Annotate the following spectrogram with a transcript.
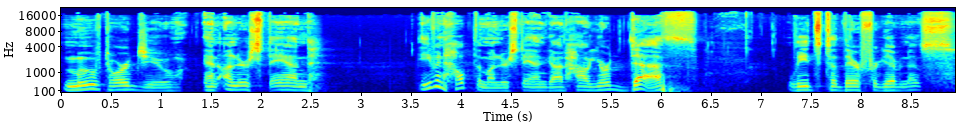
move towards you and understand, even help them understand, God, how your death leads to their forgiveness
